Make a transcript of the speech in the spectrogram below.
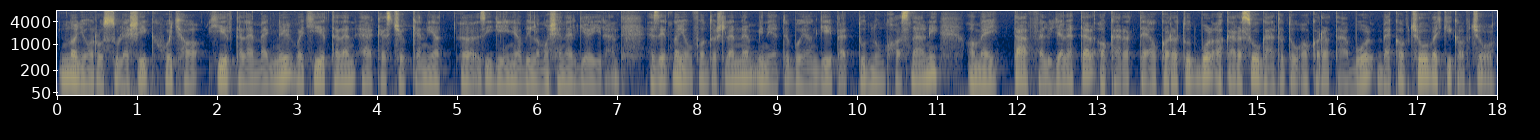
nagyon rosszul esik, hogyha hirtelen megnő, vagy hirtelen elkezd csökkenni a az igény a villamos energia iránt. Ezért nagyon fontos lenne minél több olyan gépet tudnunk használni, amely távfelügyelettel, akár a te akaratodból, akár a szolgáltató akaratából bekapcsol vagy kikapcsol.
